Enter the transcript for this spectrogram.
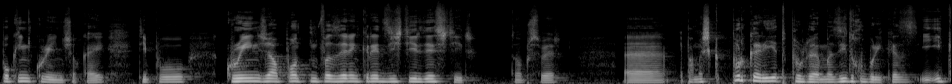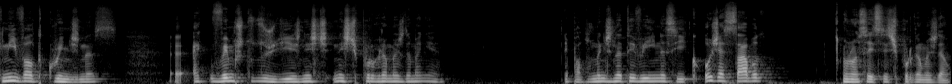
pouquinho cringe, ok? Tipo cringe ao ponto de me fazerem querer desistir de existir. Estão a perceber? Uh, epá, mas que porcaria de programas e de rubricas e, e que nível de cringeness é que vemos todos os dias nestes, nestes programas da manhã. Epá, pelo menos na TVI e na SIC. Hoje é sábado, eu não sei se esses programas dão,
